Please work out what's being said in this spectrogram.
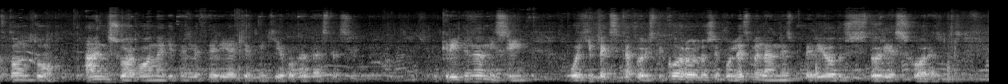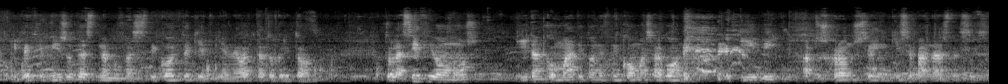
αυτόν του άνισου αγώνα για την ελευθερία και εθνική αποκατάσταση. Η Κρήτη είναι ένα νησί που έχει παίξει καθοριστικό ρόλο σε πολλές μελανέ περιόδους της ιστορίας της χώρας μας, υπενθυμίζοντας την αποφασιστικότητα και τη γενναιότητα των Κρητών. Το Λασίθι όμως ήταν κομμάτι των εθνικών μας αγώνων, ήδη από τους χρόνους της Ελληνικής Επανάστασης.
